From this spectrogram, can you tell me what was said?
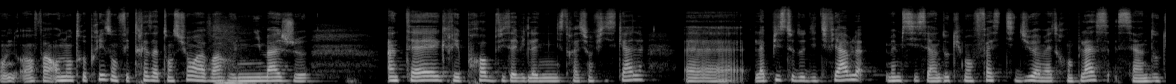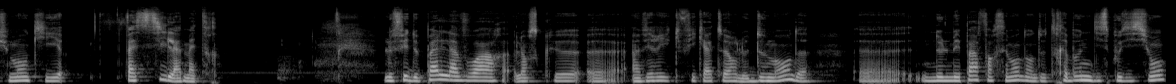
Enfin, en entreprise, on fait très attention à avoir une image intègre et propre vis-à-vis de l'administration fiscale. Euh, la piste d'audit fiable, même si c'est un document fastidieux à mettre en place, c'est un document qui facile à mettre. Le fait de ne pas l'avoir lorsque euh, un vérificateur le demande euh, ne le met pas forcément dans de très bonnes dispositions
